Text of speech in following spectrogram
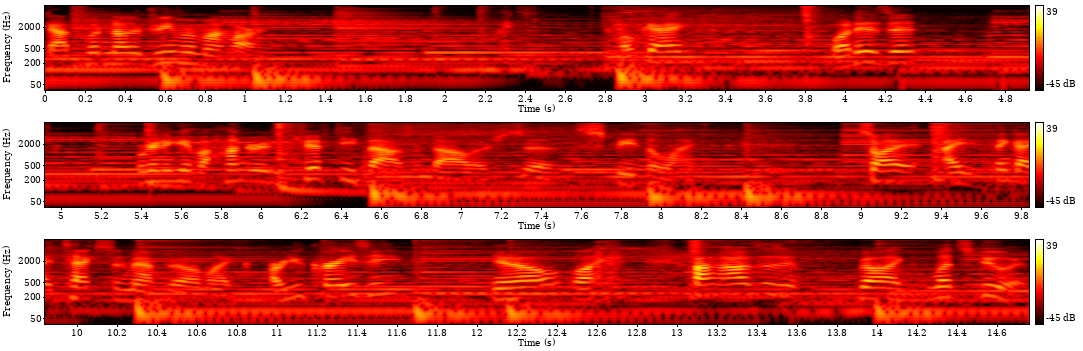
God put another dream in my heart. Like, okay, what is it? We're going to give $150,000 to Speed the Light. So I, I think I texted him after. I'm like, are you crazy? You know, like, how, how's this? They're like, let's do it.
